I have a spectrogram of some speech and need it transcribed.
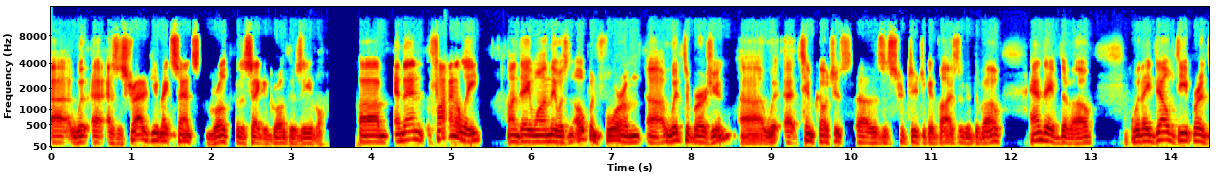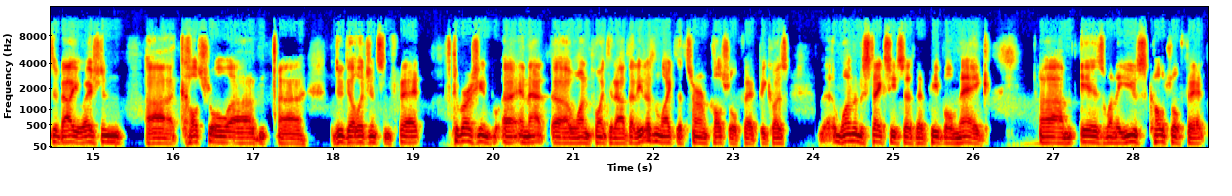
uh, with, uh, as a strategy makes sense. Growth for the sake of growth is evil. Um, and then finally, on day one, there was an open forum uh, with Tibergien, uh, with, uh, Tim Kochis, uh, who's a strategic advisor to DeVoe, and Dave DeVoe, where they delved deeper into valuation, uh, cultural um, uh, due diligence, and fit. Tibergien, in that one, pointed out that he doesn't like the term cultural fit because one of the mistakes he says that people make um, is when they use cultural fit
